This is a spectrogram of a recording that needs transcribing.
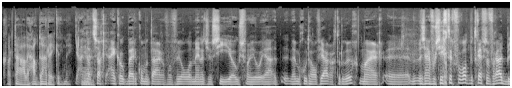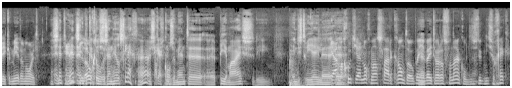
kwartalen. Houd daar rekening mee. Ja, en dat zag je eigenlijk ook bij de commentaren van veel eh, managers, CEO's. Van joh, ja, we hebben een goed half jaar achter de rug. Maar uh, we zijn voorzichtig voor wat betreft de vooruitblikken, meer dan ooit. Sentimentsindicatoren zijn heel slecht. Hè? Als je Absoluut. kijkt consumenten, uh, PMI's, die industriële... Ja, maar goed, ja, nogmaals, sla de krant open en ja. je weet waar dat vandaan komt. Dat is natuurlijk niet zo gek.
